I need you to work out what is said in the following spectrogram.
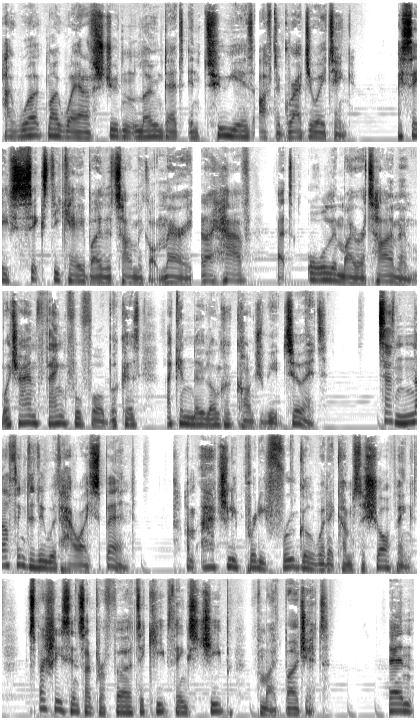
I worked my way out of student loan debt in two years after graduating. I saved 60k by the time we got married, and I have that all in my retirement, which I am thankful for because I can no longer contribute to it. This has nothing to do with how I spend. I'm actually pretty frugal when it comes to shopping, especially since I prefer to keep things cheap for my budget. Then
